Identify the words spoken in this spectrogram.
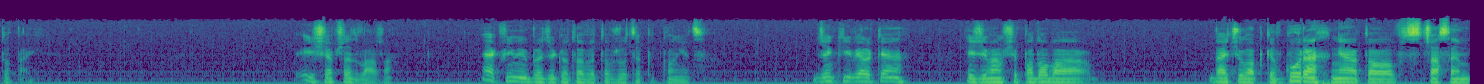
tutaj. I się przedważa. Jak filmik będzie gotowy to wrzucę pod koniec. Dzięki wielkie. Jeśli wam się podoba dajcie łapkę w górę. Nie to z czasem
